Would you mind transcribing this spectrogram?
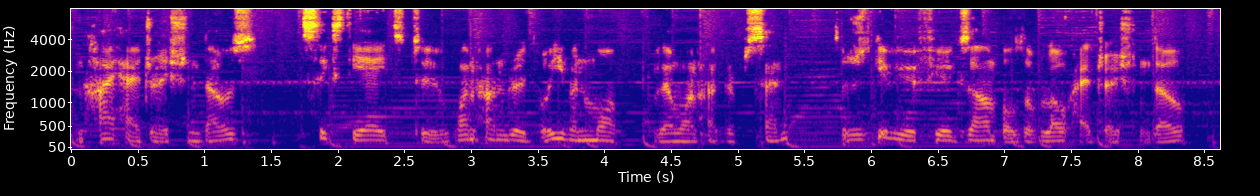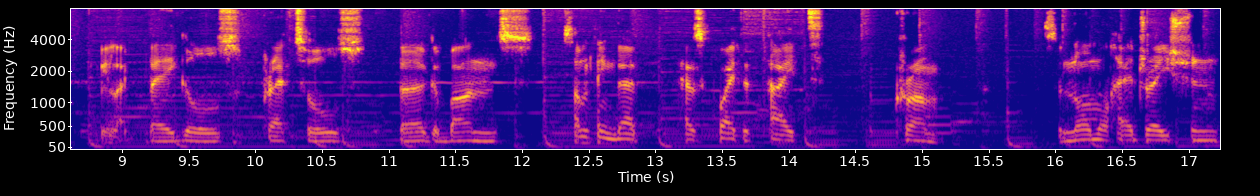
and high hydration doughs 68 to 100 or even more than 100%. So just give you a few examples of low hydration dough, be like bagels, pretzels, burger buns, something that has quite a tight crumb. So normal hydration,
